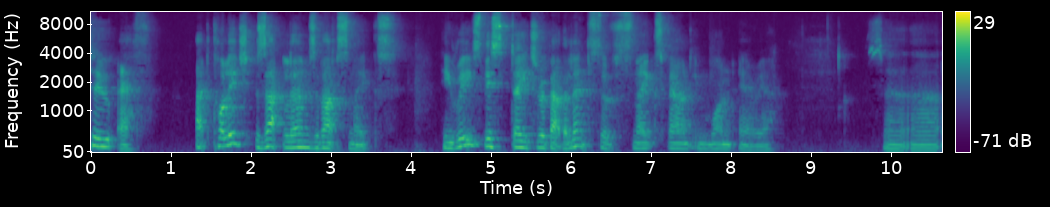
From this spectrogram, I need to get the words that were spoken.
2F. At college, Zach learns about snakes. He reads this data about the lengths of snakes found in one area. So, uh,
